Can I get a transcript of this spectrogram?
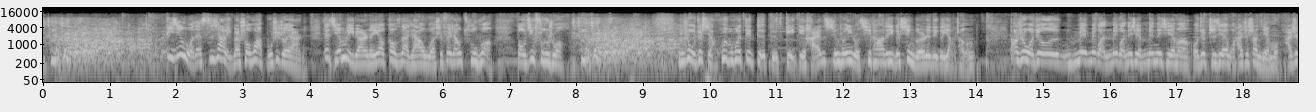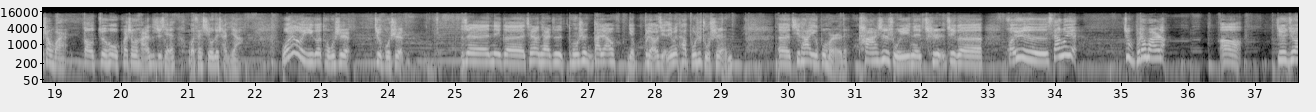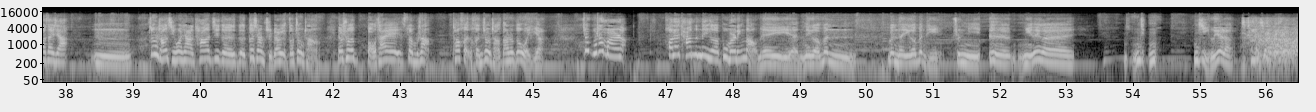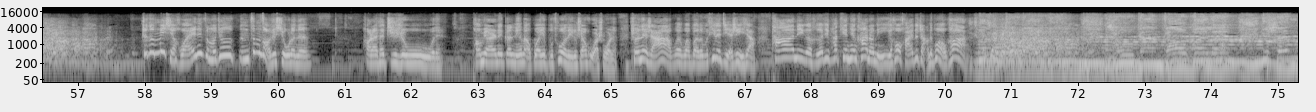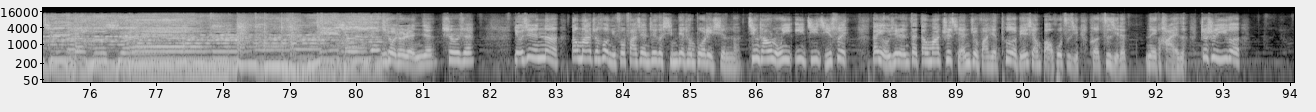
毕竟我在私下里边说话不是这样的，在节目里边呢，要告诉大家我是非常粗犷、饱经风霜。于是我就想，会不会给给给给给孩子形成一种其他的一个性格的这个养成？当时我就没没管没管那些没那些嘛，我就直接我还是上节目，还是上班，到最后快生孩子之前，我才休的产假。我有一个同事就不是，这那个前两天这同事大家也不了解，因为他不是主持人，呃，其他一个部门的，她是属于呢吃这个怀孕三个月就不上班了，啊，就就要在家。嗯，正常情况下，她这个各各项指标也都正常。要说保胎算不上，她很很正常。当时跟我一样，就不上班了。后来他们那个部门领导呢，也那个问问他一个问题，说你你那个你你你几个月了？写怀呢，怎么就嗯这么早就休了呢？后来他支支吾吾的，旁边那跟领导关系不错的一个小伙说了，说那啥，我我我我替他解释一下，他那个合计怕天天看着你，以后孩子长得不好看。就感到快乐，有神奇的和谐。你这样你瞅瞅人家是不是？有些人呢，当妈之后，你会发现这个心变成玻璃心了，经常容易一击即碎。但有些人在当妈之前就发现特别想保护自己和自己的那个孩子，这是一个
